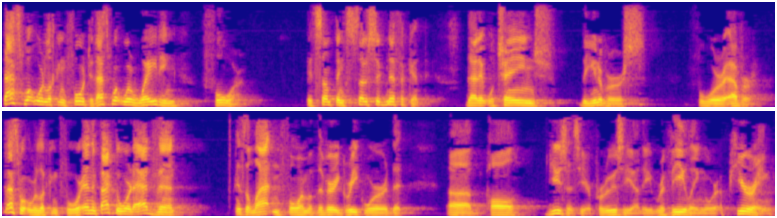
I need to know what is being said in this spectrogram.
That's what we're looking forward to. That's what we're waiting for. It's something so significant that it will change the universe forever. That's what we're looking for. And in fact, the word Advent is a Latin form of the very Greek word that uh, Paul uses here, parousia, the revealing or appearing.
